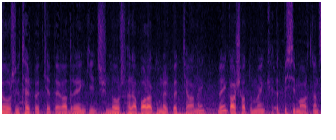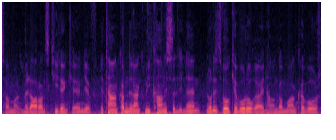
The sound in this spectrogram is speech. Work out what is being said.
նոր յութեր պետք է տեղադրենք, ինչ նոր հրապարակումներ պետք է անենք, Մենք աշխատում ենք այդպիսի մարդկանց համար։ Մեր առանցքի իրենք են եւ եթե անգամ նրանք մի քանիսը լինեն, նորից ողջևորող է այն հանգամանքը, որ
